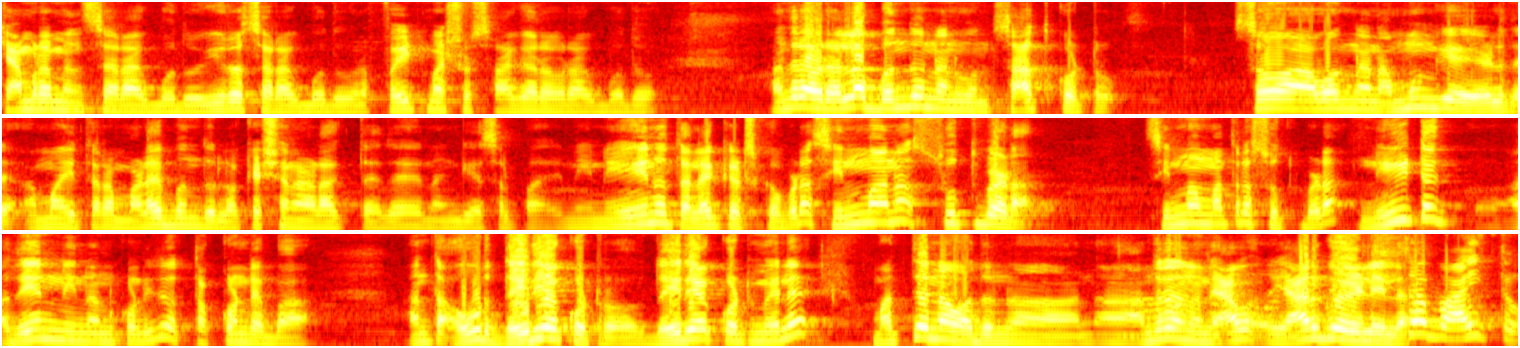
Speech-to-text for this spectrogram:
ಕ್ಯಾಮ್ರಾಮನ್ ಸರ್ ಆಗ್ಬೋದು ಹೀರೋ ಸರ್ ಆಗ್ಬೋದು ಫೈಟ್ ಮಾಸ್ಟರ್ ಸಾಗರ್ ಅವ್ರು ಆಗ್ಬೋದು. ಅಂದರೆ ಅವರೆಲ್ಲ ಬಂದು ನನಗೊಂದು ಸಾಥ್ ಕೊಟ್ಟರು ಸೊ ಅವಾಗ ನಾನು ಅಮ್ಮಂಗೆ ಹೇಳಿದೆ ಅಮ್ಮ ಈ ಥರ ಮಳೆ ಬಂದು ಲೊಕೇಶನ್ ಹಾಳಾಗ್ತಾ ಇದೆ ನನಗೆ ಸ್ವಲ್ಪ ನೀನೇನು ತಲೆ ಕೆಡ್ಸ್ಕೊಬೇಡ ಸಿನಿಮಾನ ಸುತ್ತಬೇಡ ಸಿನಿಮಾ ಮಾತ್ರ ಸುತ್ತಬೇಡ ನೀಟಾಗಿ ಅದೇನು ನೀನು ಅಂದ್ಕೊಂಡಿದ್ಯೋ ತಕ್ಕೊಂಡೆ ಬಾ. ಅಂತ ಅವ್ರು ಧೈರ್ಯ ಕೊಟ್ಟರು ಅವ್ರು ಧೈರ್ಯ ಕೊಟ್ಟ ಮೇಲೆ ಮತ್ತೆ ನಾವು ಅದನ್ನು ಅಂದರೆ ನಾನು ಯಾವ ಯಾರಿಗೂ ಹೇಳಿಲ್ಲ. ಆಯಿತು ಆಯ್ತು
